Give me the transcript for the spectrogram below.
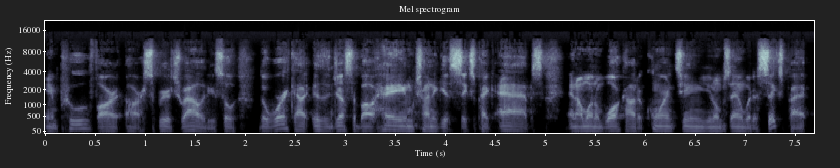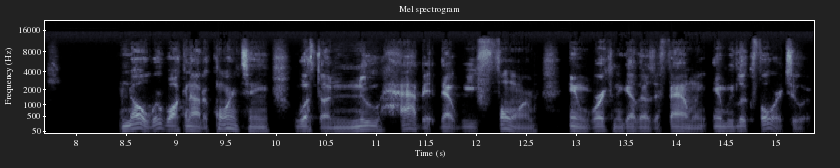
improve our, our spirituality so the workout isn't just about hey i'm trying to get six pack abs and i want to walk out of quarantine you know what i'm saying with a six pack no, we're walking out of quarantine with a new habit that we form in working together as a family, and we look forward to it.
